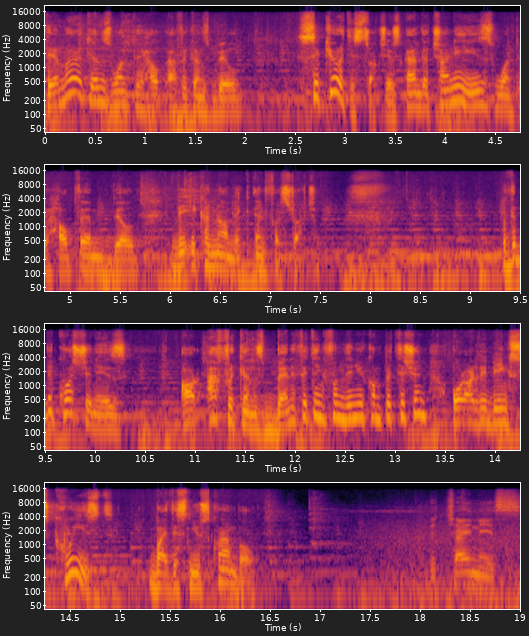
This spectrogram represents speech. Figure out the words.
The Americans want to help Africans build security structures, and the Chinese want to help them build the economic infrastructure. But the big question is, are Africans benefiting from the new competition, or are they being squeezed by this new scramble? The Chinese,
